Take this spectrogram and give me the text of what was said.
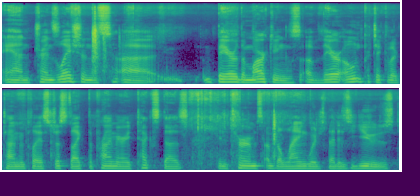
and translations uh, bear the markings of their own particular time and place, just like the primary text does in terms of the language that is used.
